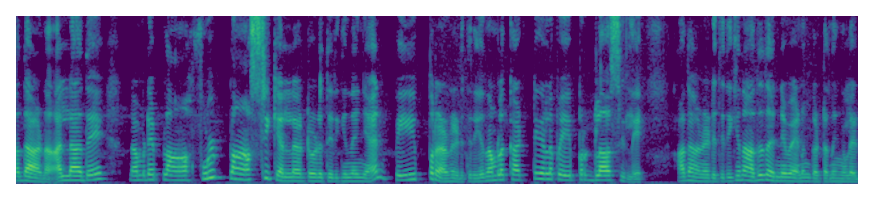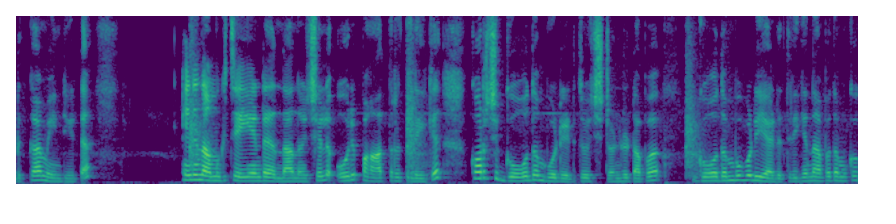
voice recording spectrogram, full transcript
അതാണ്. അല്ലാതെ നമ്മുടെ പ്ലാ ഫുൾ പ്ലാസ്റ്റിക് അല്ല കേട്ടോ എടുത്തിരിക്കുന്നത്. ഞാൻ പേപ്പറാണ് എടുത്തിരിക്കുന്നത്. നമ്മൾ കട്ടിയുള്ള പേപ്പർ ഗ്ലാസ് ഇല്ലേ അതാണ് എടുത്തിരിക്കുന്നത്. അത് തന്നെ വേണം കേട്ടോ നിങ്ങൾ എടുക്കാൻ വേണ്ടിയിട്ട്. ഇനി നമുക്ക് ചെയ്യേണ്ടത് എന്താണെന്ന് വെച്ചാൽ ഒരു പാത്രത്തിലേക്ക് കുറച്ച് ഗോതമ്പ് പൊടി എടുത്ത് വെച്ചിട്ടുണ്ട് കേട്ടോ അപ്പോൾ ഗോതമ്പ് പൊടിയാണ് എടുത്തിരിക്കുന്നത്. അപ്പോൾ നമുക്ക്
